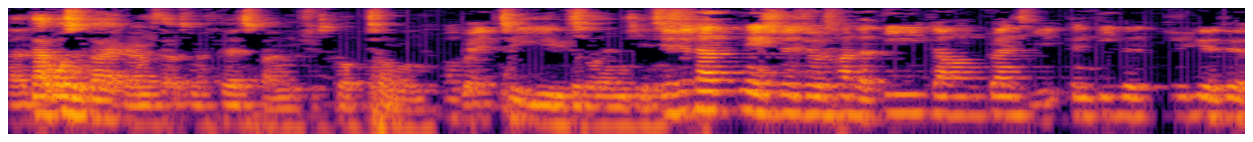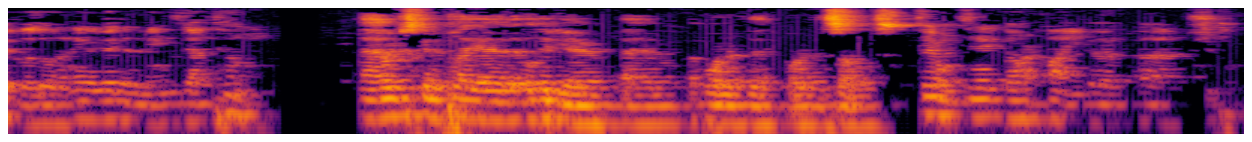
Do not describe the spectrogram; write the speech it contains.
Uh, that wasn't diagrams. That was my first band, which was called Tongue. OK，T U double N G. 其实他那是就是他的第一张专辑，跟第一个支乐队合作的，那个乐队的名字叫。Uh, we're just going to play a little video um, of one of the one of the songs. 所以我们今天等会儿放一个呃视频。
